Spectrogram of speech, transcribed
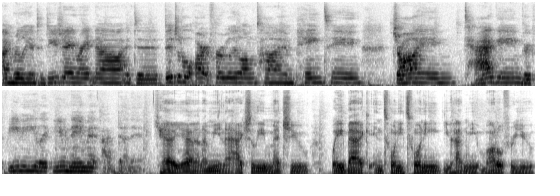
I'm really into DJing right now. I did digital art for a really long time, painting, drawing, tagging, graffiti, like you name it, I've done it. Yeah, yeah. And I mean, I actually met you way back in 2020. You had me model for you.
